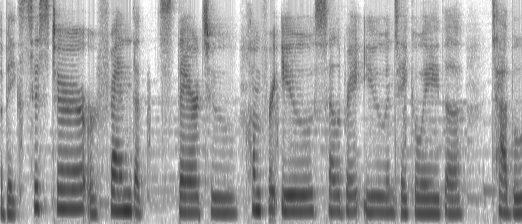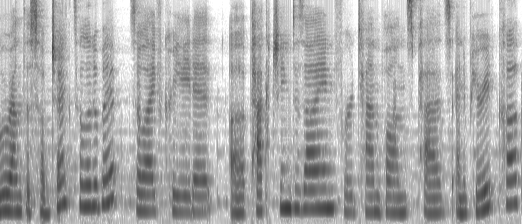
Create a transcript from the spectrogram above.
a big sister or friend that's there to comfort you, celebrate you and take away the taboo around the subject a little bit. So I've created a packaging design for tampons, pads, and a period cup,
